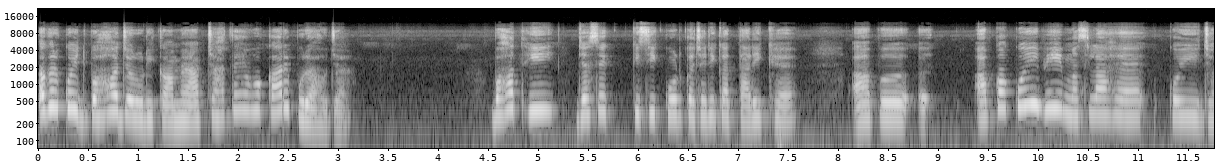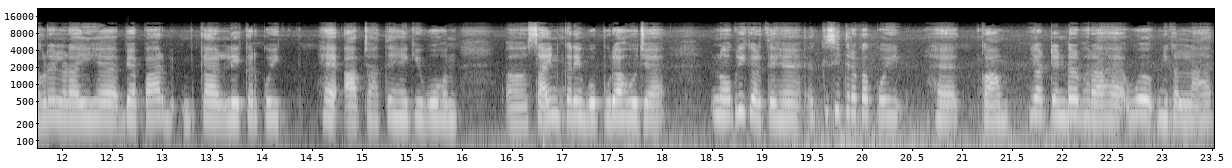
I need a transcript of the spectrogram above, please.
अगर कोई बहुत ज़रूरी काम है, आप चाहते हैं वो कार्य पूरा हो जाए। बहुत ही, जैसे किसी कोर्ट कचहरी का तारीख है, आप, आपका कोई भी मसला है, कोई झगड़े, लड़ाई है, व्यापार का लेकर कोई है, आप चाहते हैं कि वो हम साइन करें, वो पूरा हो जाए नौकरी करते हैं, किसी तरह का कोई है काम या टेंडर भरा है, वो निकलना है।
